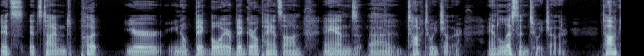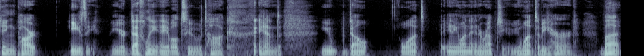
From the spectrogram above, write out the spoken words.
it's it's time to put your you know big boy or big girl pants on and uh, talk to each other and listen to each other. Talking part easy. You're definitely able to talk and you don't want anyone to interrupt you. You want to be heard. But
